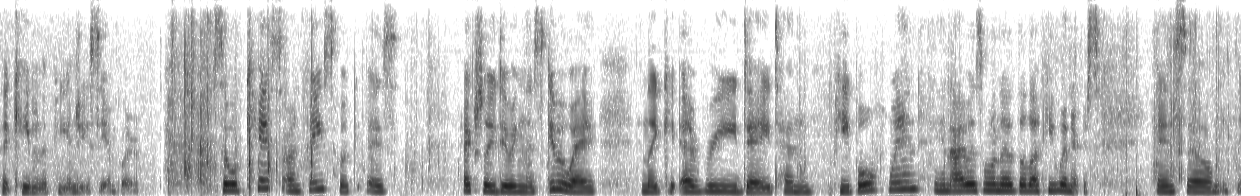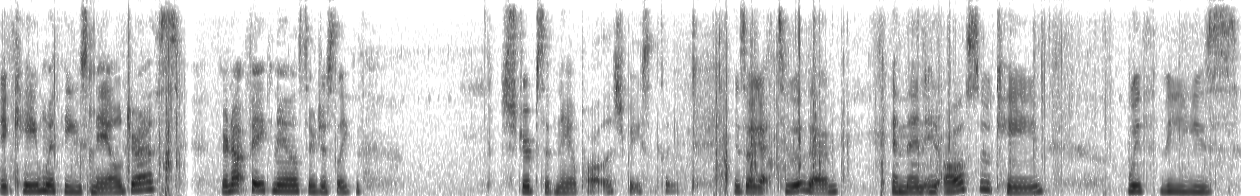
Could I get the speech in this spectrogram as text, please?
that came in the P&G sampler. So a Kiss on Facebook is actually doing this giveaway and like every day 10 people win and I was one of the lucky winners. And so it came with these nail dress. They're not fake nails they're just like strips of nail polish basically. And so I got two of them. And then it also came with these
